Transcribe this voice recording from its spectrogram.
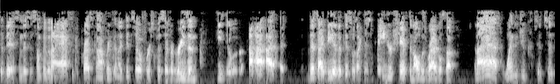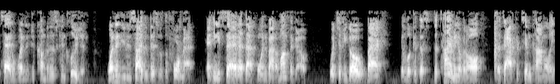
to this, and this is something that I asked at the press conference, and I did so for a specific reason. He, I, I, this idea that this was like this major shift and all this radical stuff. And I asked, when did you, to, to Ted, when did you come to this conclusion? when did you decide that this was the format? And he said at that point about a month ago, which if you go back and look at this, the timing of it all, that's after Tim Connolly.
